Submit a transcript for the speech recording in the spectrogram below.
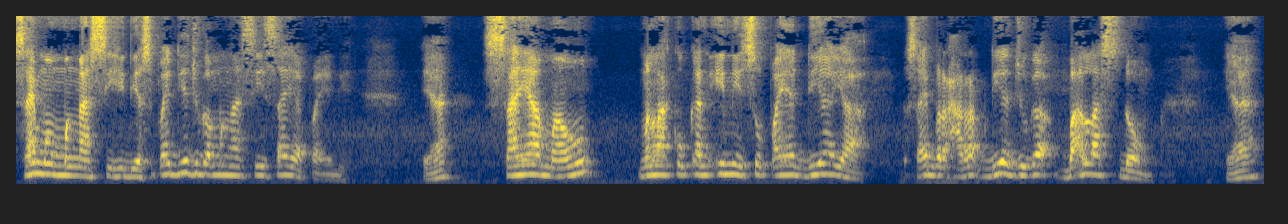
saya mau mengasihi dia supaya dia juga mengasihi saya, Pak Edi. Ya, saya mau melakukan ini supaya dia ya, saya berharap dia juga balas dong. Ya,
